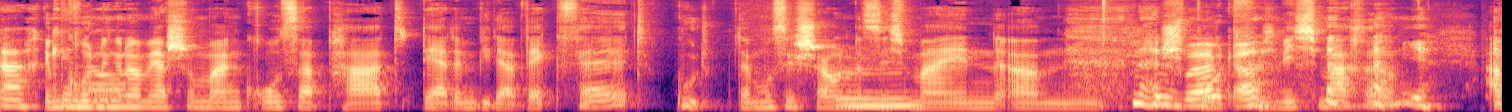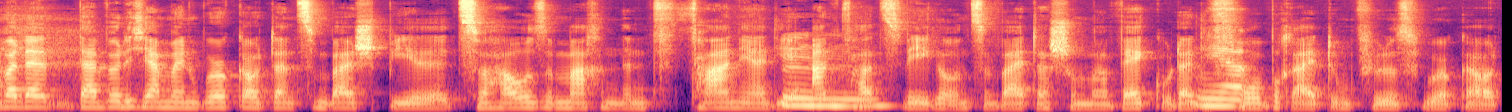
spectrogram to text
Ach, Im genau. Grunde genommen ja schon mal ein großer Part, der dann wieder wegfällt. Gut, da muss ich schauen, dass ich mhm. meinen ähm, Sport Workout. für mich mache. ja. Aber da, da würde ich ja meinen Workout dann zum Beispiel zu Hause machen. Dann fahren ja die mhm. Anfahrtswege und so weiter schon mal weg oder die ja. Vorbereitung für das Workout.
